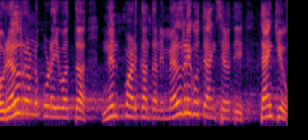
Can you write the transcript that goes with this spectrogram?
ಅವರೆಲ್ಲರನ್ನು ಕೂಡ ಇವತ್ತು ನೆನ್ಪು ಮಾಡ್ಕಂತ ನಿಮ್ಮೆಲ್ಲರಿಗೂ ಥ್ಯಾಂಕ್ಸ್ ಹೇಳ್ತಿ. ಥ್ಯಾಂಕ್ ಯು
